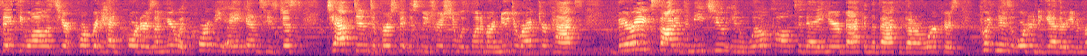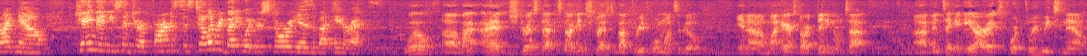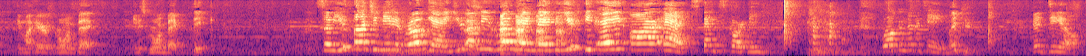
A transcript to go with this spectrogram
Staci Wallace here at corporate headquarters. I'm here with Courtney Akins. He's just tapped into First Fitness Nutrition with one of our new director packs. Very excited to meet you in will call today here back in the back. We got our workers putting his order together even right now. Came in, you said you're a pharmacist. Tell everybody what your story is about 8RX. Well, uh, I, I had stressed out, started getting stressed about three or four months ago, and uh, my hair started thinning on top. Uh, I've been taking 8RX for three weeks now, and my hair is growing back, and it's growing back thick. So you thought you needed Rogaine. You don't need Rogaine, baby. You need 8RX. Thanks, Courtney. Welcome to the team. Thank you. Good deal.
